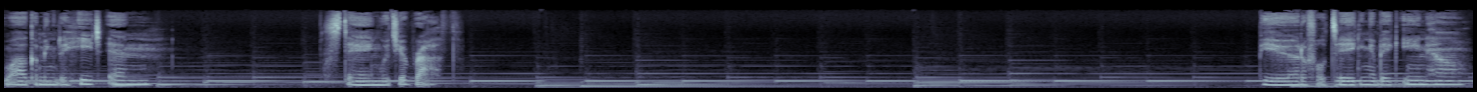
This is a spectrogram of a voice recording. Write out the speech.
Welcoming the heat in, staying with your breath. Beautiful, taking a big inhale.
